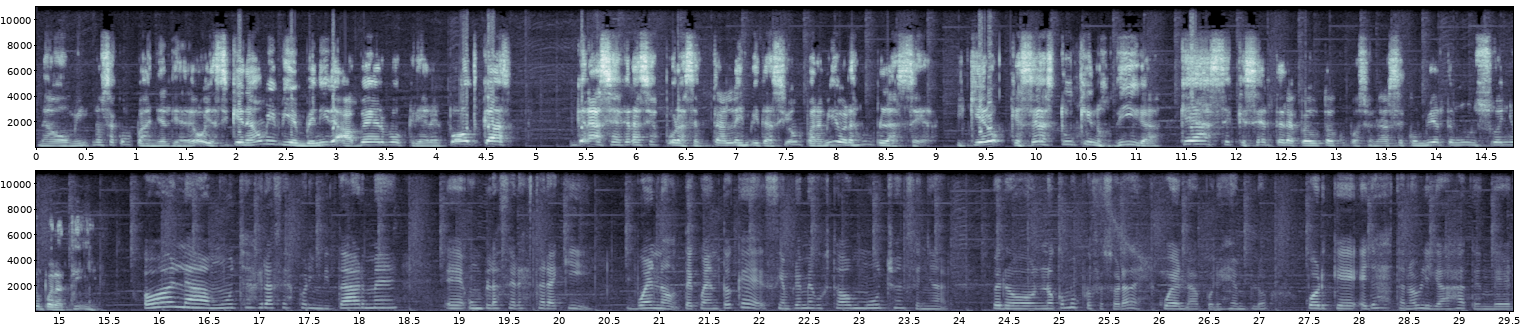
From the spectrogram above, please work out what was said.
Naomi nos acompaña el día de hoy. Así que Naomi, bienvenida a Verbo Criar el podcast. Gracias, gracias por aceptar la invitación. Para mí de verdad es un placer. Y quiero que seas tú quien nos diga qué hace que ser terapeuta ocupacional se convierta en un sueño para ti. Hola, muchas gracias por invitarme. Eh, un placer estar aquí. Bueno, te cuento que siempre me ha gustado mucho enseñar, pero no como profesora de escuela, por ejemplo, porque ellas están obligadas a atender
